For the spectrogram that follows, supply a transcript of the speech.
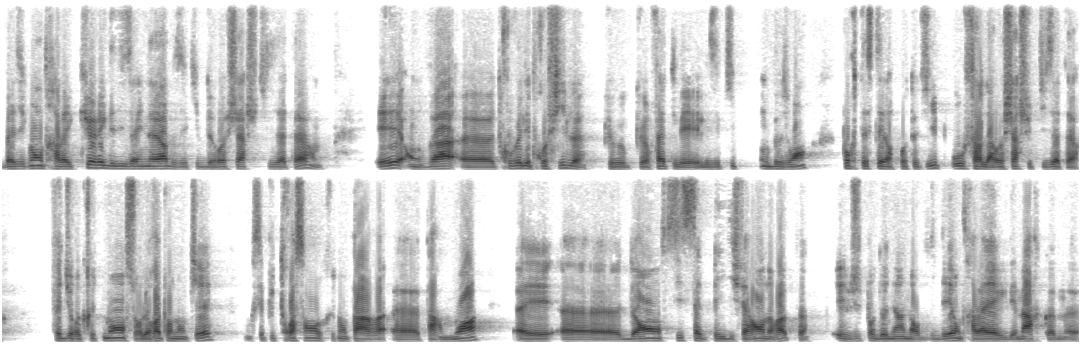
Basiquement, on travaille que avec des designers, des équipes de recherche utilisateurs, et on va euh, trouver les profils que, que en fait les, les, équipes ont besoin pour tester leurs prototypes ou faire de la recherche utilisateur. Fait du recrutement sur l'Europe en entier, donc c'est plus de 300 recrutements par euh, par mois et euh, dans 6-7 pays différents en Europe. Et juste pour donner un ordre d'idée, on travaille avec des marques comme euh,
